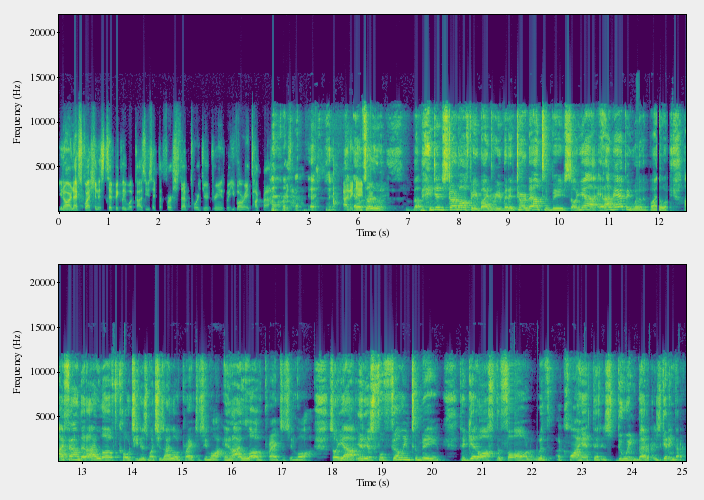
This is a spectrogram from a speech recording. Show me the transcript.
you know, our next question is typically what caused you to take the first step towards your dreams, but you've already talked about how prison kind of Absolutely but it didn't start off being my dream, but it turned out to be. So yeah, and I'm happy with it. By the way, I found that I love coaching as much as I love practicing law, and I love practicing law. So yeah, it is fulfilling to me to get off the phone with a client that is doing better, is getting better.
